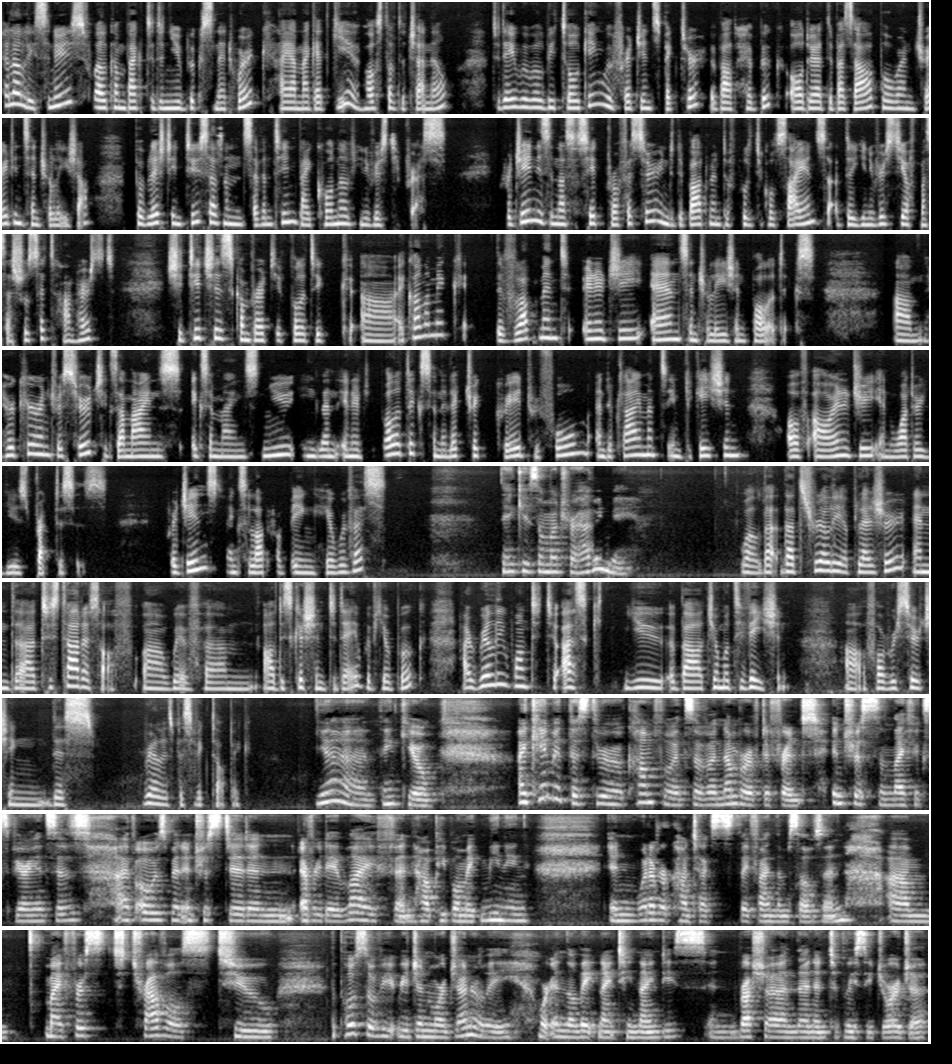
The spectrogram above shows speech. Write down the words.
Hello, listeners. Welcome back to the New Books Network. I am Agathe Guy, host of the channel. Today, we will be talking with Regine Spector about her book, Order at the Bazaar Power and Trade in Central Asia, published in 2017 by Cornell University Press. Regine is an associate professor in the Department of Political Science at the University of Massachusetts Amherst. She teaches comparative politic uh, economic, development, energy, and Central Asian politics. Um, her current research examines, examines New England energy politics and electric grid reform and the climate implication of our energy and water use practices. Regine, thanks a lot for being here with us. Thank you so much for having me. Well, that, that's really a pleasure. And uh, to start us off uh, with um, our discussion today with your book, I really wanted to ask you about your motivation uh, for researching this really specific topic. Yeah, thank you. I came at this through a confluence of a number of different interests and life experiences. I've always been interested in everyday life and how people make meaning in whatever contexts they find themselves in. Um, my first travels to the post Soviet region more generally were in the late 1990s in Russia and then in Tbilisi, Georgia,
